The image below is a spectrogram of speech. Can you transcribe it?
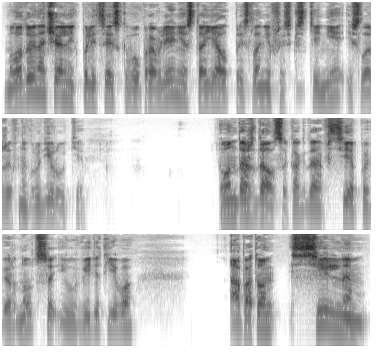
Молодой начальник полицейского управления стоял, прислонившись к стене и сложив на груди руки. Он дождался, когда все повернутся и увидят его, а потом сильным,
